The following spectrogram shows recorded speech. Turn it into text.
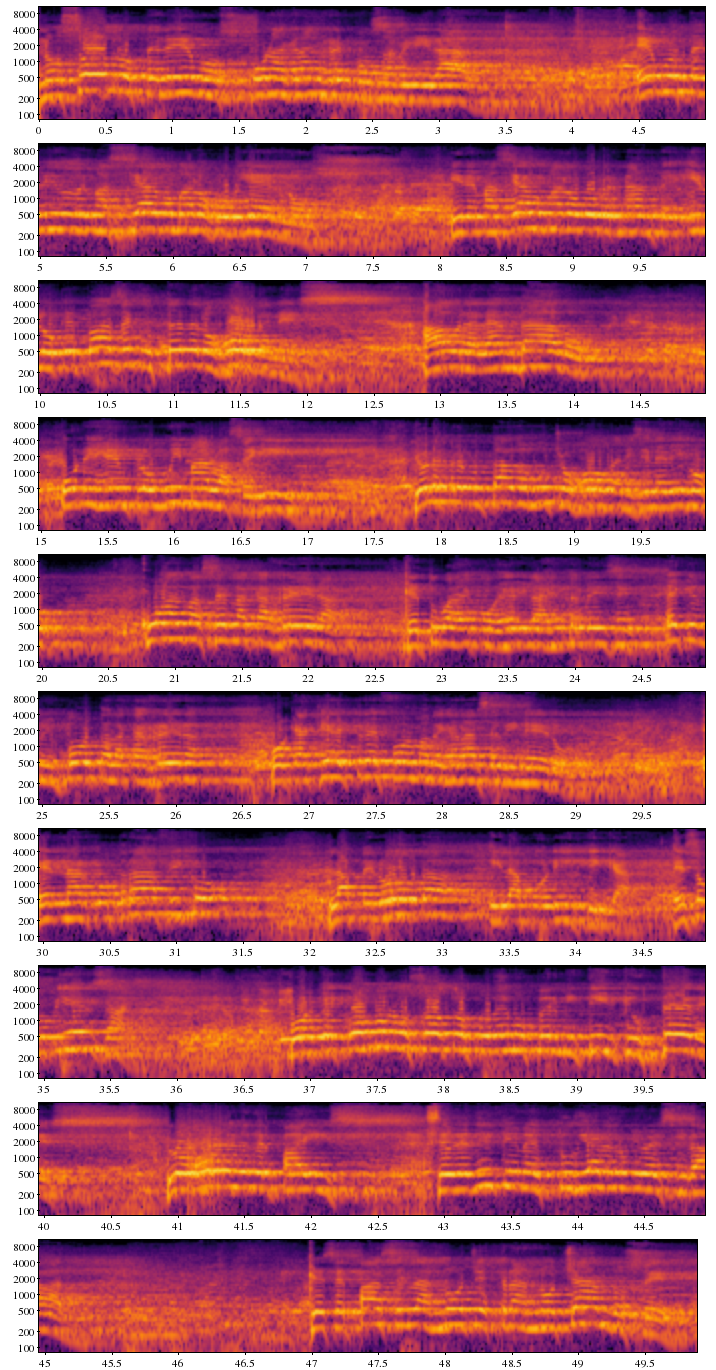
nosotros tenemos una gran responsabilidad. Hemos tenido demasiado malos gobiernos y demasiado malos gobernantes. Y lo que pasa es que ustedes los jóvenes ahora le han dado un ejemplo muy malo a seguir. Yo le he preguntado a muchos jóvenes y le digo, ¿cuál va a ser la carrera que tú vas a escoger? Y la gente me dice, es que no importa la carrera, porque aquí hay tres formas de ganarse dinero. El narcotráfico, la pelota y la política. Eso piensan. Porque ¿cómo nosotros podemos permitir que ustedes, los jóvenes del país, se dediquen a estudiar en la universidad? Que se pasen las noches trasnochándose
